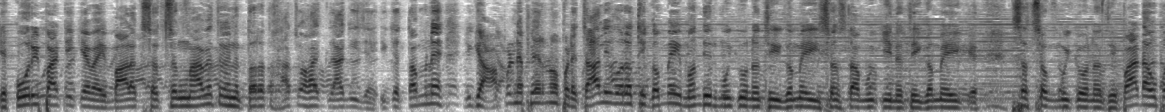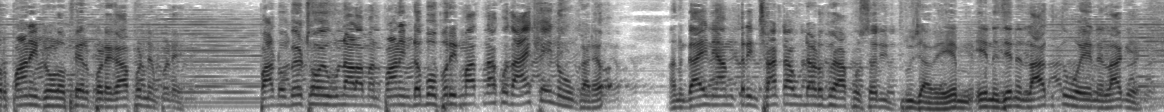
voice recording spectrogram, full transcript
કે કોરી પાટી કહેવાય બાળક સત્સંગમાં આવે તો એને તરત હાચો હાથ લાગી જાય. એ કે તમને એ કે આપણને ફેર ન પડે. ચાલી વર્ષથી ગમે એ મંદિર મૂક્યું નથી, ગમે એ સંસ્થા મૂકી નથી, ગમે એ કે સત્સંગ મૂક્યો નથી. પાડા ઉપર પાણી ઢોળો ફેર પડે કે આપણને પડે. પાડો બેઠો હોય ઉનાળામાં પાણી ડબ્બો ભરીને માથ નાખો તો આંખે ન ઉગાડે અને ગાયને આમ કરીને છાંટા ઉડાડો તો આખું શરીર ધ્રુજાવે. એમ, એને જેને લાગતું હોય એને લાગે.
